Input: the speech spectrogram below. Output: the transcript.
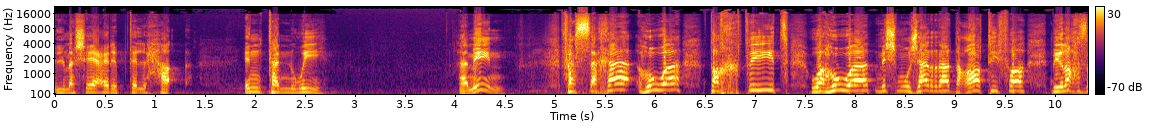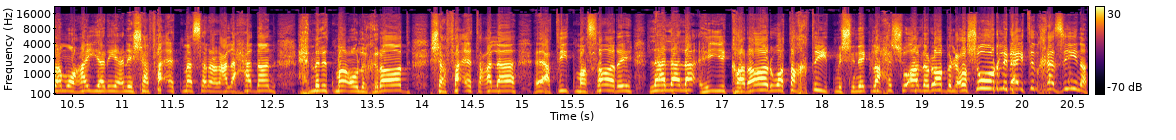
المشاعر بتلحق. انت نويه. امين. فالسخاء هو تخطيط وهو مش مجرد عاطفة بلحظة معينة يعني شفقت مثلا على حدا حملت معه الغراض شفقت على اعطيت مصاري. لا لا لا هي قرار وتخطيط مش هيك؟ لاحظ شو قال الرب؟ العشور لبيت الخزينة.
